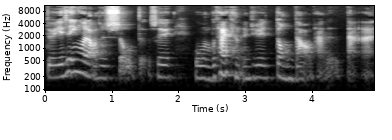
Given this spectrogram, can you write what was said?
对，也是英文老师收的，所以我们不太可能去动到他的答案。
